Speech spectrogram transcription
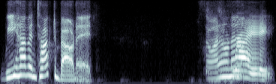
we haven't talked about it. So I don't know. Right.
